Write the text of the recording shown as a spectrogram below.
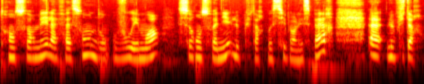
transformer la façon dont vous et moi serons soignés le plus tard possible, on l'espère. Euh, le plus tard,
